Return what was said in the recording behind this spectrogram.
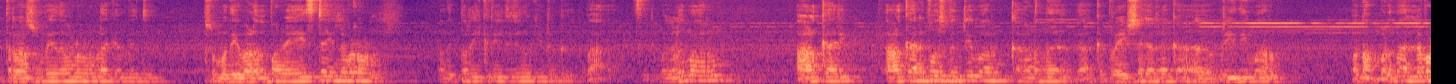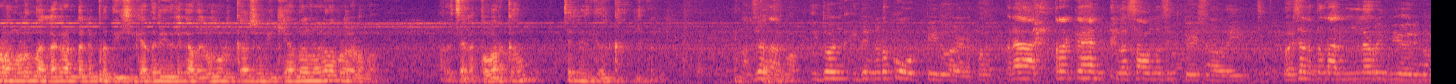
എത്ര വർഷം ചെയ്ത പടമാണ് ബ്ലാക്ക് ആൻഡ് വൈറ്റ് സുമതി വളവ് പഴയ സ്റ്റൈലിലെ പടമാണ്. അതിപ്പോ റീക്രിയേറ്റ് ചെയ്ത് നോക്കിയിട്ടുണ്ട്. സിനിമകൾ മാറും. ആൾക്കാർ ആൾക്കാരുടെ പെർസ്പെക്റ്റീവ് മാറും. കാണുന്ന പ്രേക്ഷകരുടെ രീതി മാറും. അപ്പൊ നമ്മൾ നല്ല പടങ്ങളും നല്ല കണ്ടന്റും പ്രതീക്ഷിക്കാത്ത രീതിയിൽ കഥകൾ കൊടുക്കാൻ ശ്രമിക്കുക എന്നുള്ളതാണ് നമ്മുടെ കടമ. അത് ചിലപ്പോൾ വർക്കാം ഇപ്പൊ ഒരു സിറ്റുവേഷൻ ഒരു സ്ഥലത്ത് നല്ല റിവ്യൂ ആയിരുന്നു.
